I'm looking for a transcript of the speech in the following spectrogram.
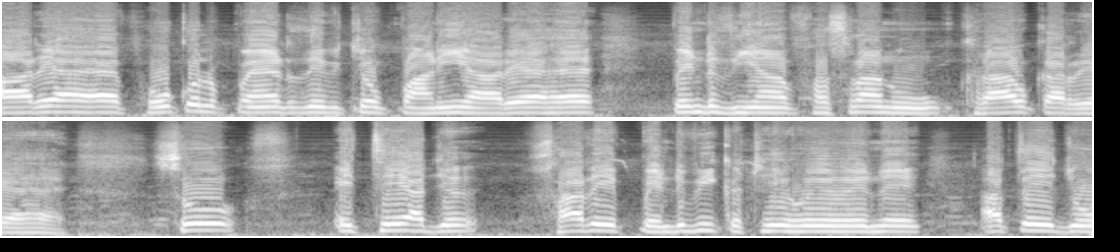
ਆ ਰਿਹਾ ਹੈ, ਫੋਕਲ ਪੁਆਇੰਟ ਦੇ ਵਿੱਚੋਂ ਪਾਣੀ ਆ ਰਿਹਾ ਹੈ, ਪਿੰਡ ਦੀਆਂ ਫਸਲਾਂ ਨੂੰ ਖਰਾਬ ਕਰ ਰਿਹਾ ਹੈ। ਸੋ ਇੱਥੇ ਅੱਜ ਸਾਰੇ ਪਿੰਡ ਵੀ ਇਕੱਠੇ ਹੋਏ ਹੋਏ ਨੇ ਅਤੇ ਜੋ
